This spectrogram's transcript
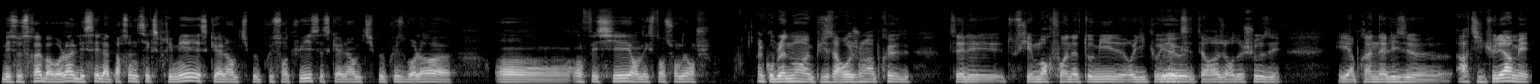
mais ce serait bah voilà laisser la personne s'exprimer. Est-ce qu'elle est un petit peu plus en cuisse? Est-ce qu'elle est un petit peu plus voilà euh, en, en fessier, en extension de hanche? Complètement. Et puis ça rejoint après, tu sais, les, tout ce qui est morpho-anatomie, Rudy Koya, etc., genre de choses. Et, et après analyse euh, articulaire. Mais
